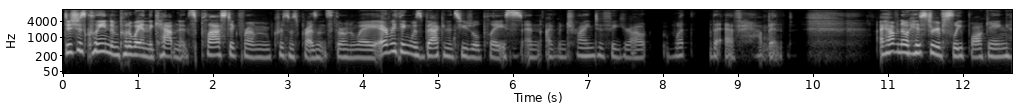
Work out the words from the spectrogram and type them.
Dishes cleaned and put away in the cabinets, plastic from Christmas presents thrown away. Everything was back in its usual place, and I've been trying to figure out what the F happened. I have no history of sleepwalking.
